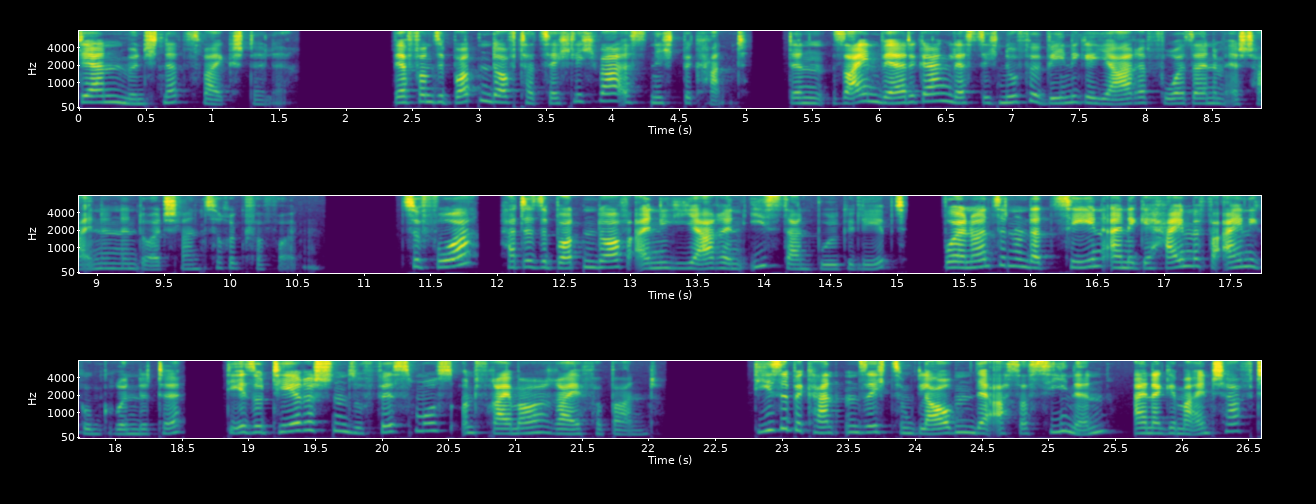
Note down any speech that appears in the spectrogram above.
deren Münchner Zweigstelle. Wer von Sebottendorf tatsächlich war, ist nicht bekannt, denn sein Werdegang lässt sich nur für wenige Jahre vor seinem Erscheinen in Deutschland zurückverfolgen. Zuvor hatte Sebottendorf einige Jahre in Istanbul gelebt, wo er 1910 eine geheime Vereinigung gründete, die esoterischen Sufismus und Freimaurerei verband. Diese bekannten sich zum Glauben der Assassinen, einer Gemeinschaft,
